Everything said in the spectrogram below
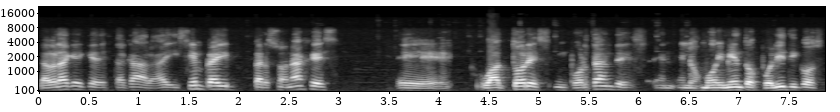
la verdad que hay que destacar. Hay, siempre hay personajes eh, o actores importantes en, en los movimientos políticos,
